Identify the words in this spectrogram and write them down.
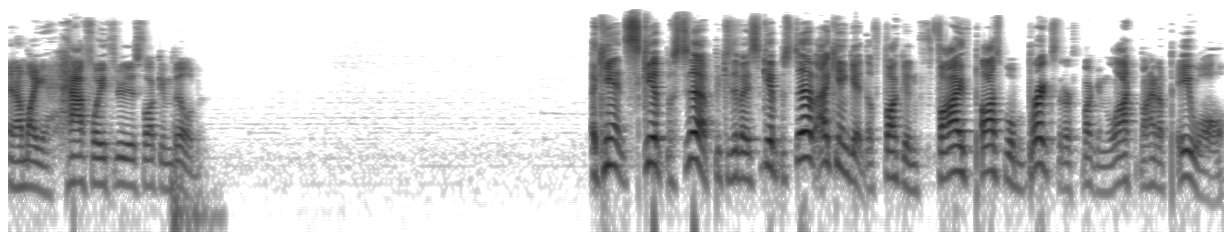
And I'm like halfway through this fucking build. I can't skip a step because if I skip a step, I can't get the fucking five possible bricks that are fucking locked behind a paywall.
